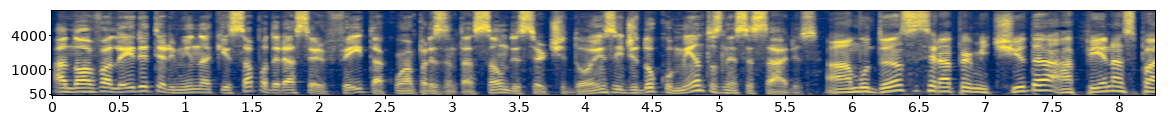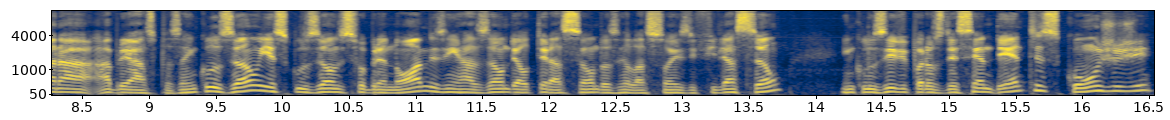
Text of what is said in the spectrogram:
a nova lei determina que só poderá ser feita com a apresentação de certidões e de documentos necessários. A mudança será permitida apenas para, abre aspas, a inclusão e exclusão de sobrenomes em razão de alteração das relações de filiação, inclusive para os descendentes, cônjuge,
